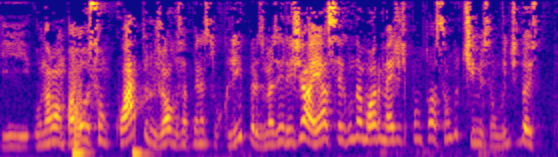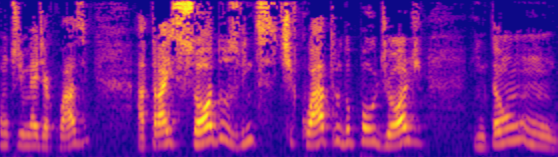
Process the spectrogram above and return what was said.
E o Norman Powell são quatro jogos apenas do Clippers, mas ele já é a segunda maior média de pontuação do time. São 22 pontos de média quase atrás só dos 24 do Paul George. Então,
